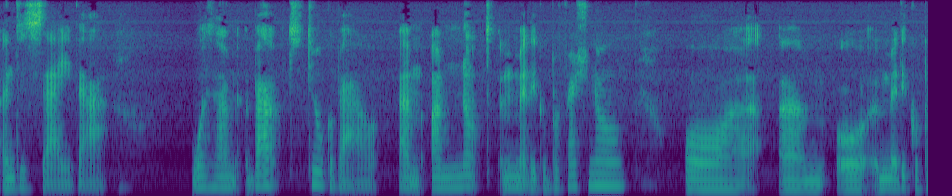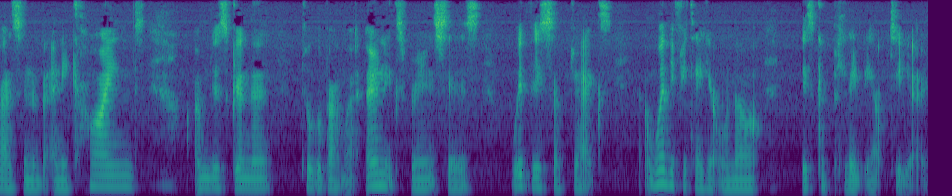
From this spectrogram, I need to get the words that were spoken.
and to say that what I'm about to talk about, um, I'm not a medical professional or um, or a medical person of any kind. I'm just gonna talk about my own experiences with these subjects and whether if you take it or not is completely up to you.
